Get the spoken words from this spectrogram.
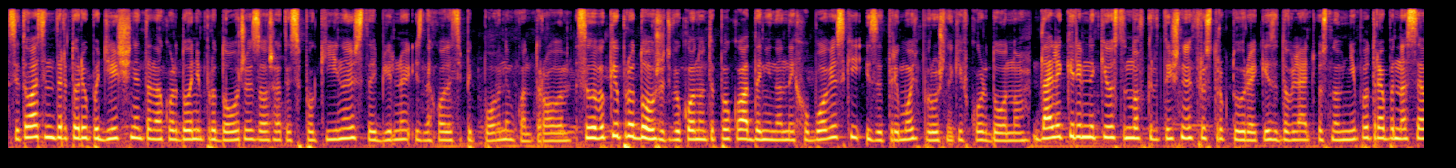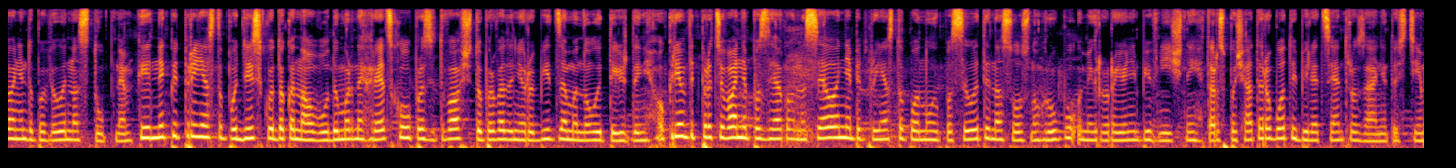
Ситуація на території Подільщини та на кордоні продовжує залишатись спокійною, стабільною і знаходиться під повним контролем. Силовики продовжують виконувати покладені на них обов'язки і затримують порушників кордону. Далі керівники установ критичної інфраструктури, які задовольняють основні потреби населення, доповіли наступне. Керівник підприємства Подільського доканалу Володимир Негрецького прозвітував щодо проведення робіт за минулий тиждень. Окрім відпрацювання по заявках населення, підприємство планує посилити насосну групу у мікрорайоні Північний та розпочати роботи біля центру зайнятості.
